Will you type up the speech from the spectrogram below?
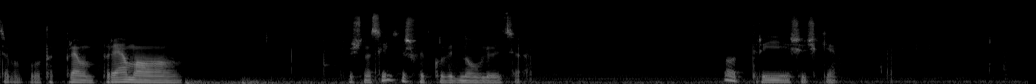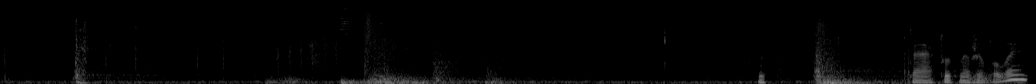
Треба було так прямо. прямо. Точно наскільки швидко відновлюється? От трішечки. Так, тут ми вже були.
